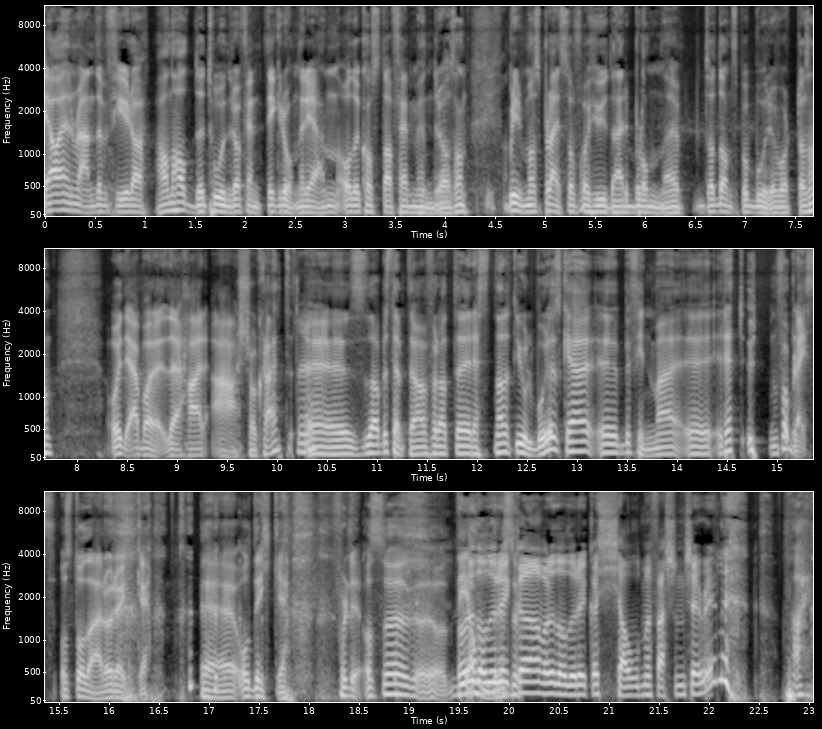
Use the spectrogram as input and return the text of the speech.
ja, en random fyr, da. Han hadde 250 kroner igjen, og det kosta 500 og sånn. Blir med å spleise og få hun der blonde til å danse på bordet vårt og sånn. Og jeg bare, det her er så kleint. Ja. så da bestemte jeg meg for at eh, resten av dette julebordet skal jeg eh, befinne meg eh, rett utenfor Blaze. Og stå der og røyke. eh, og drikke. Det, og så eh, de Var det, andre røyka, var det da du røyka tjall med fashion cherry, eller? Nei.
